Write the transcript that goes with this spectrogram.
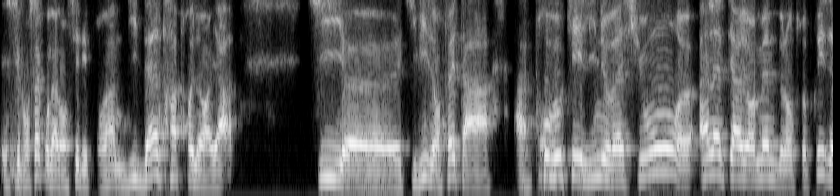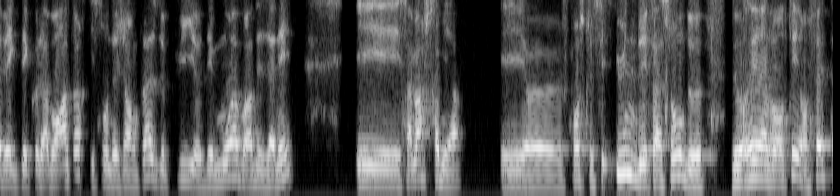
Et c'est pour ça qu'on a lancé des programmes dits d'intrapreneuriat qui, euh, qui vise en fait à, à provoquer l'innovation euh, à l'intérieur même de l'entreprise avec des collaborateurs qui sont déjà en place depuis euh, des mois, voire des années. Et ça marche très bien. Et euh, je pense que c'est une des façons de, de réinventer en fait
